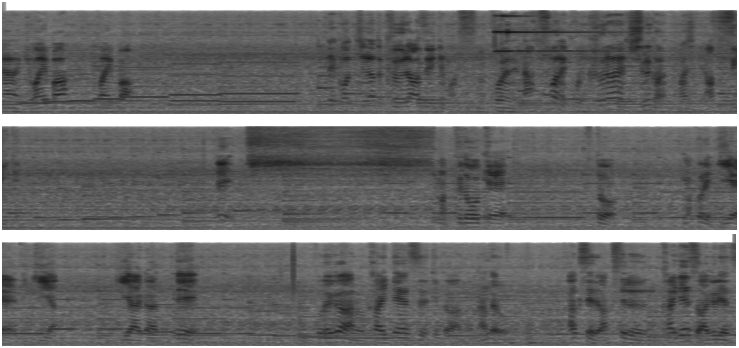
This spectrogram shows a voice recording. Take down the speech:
なんだっけワイパー？ワイパー。でこっちにあとクーラーついてます。これね夏場ねこれクーラーないと死ぬからマジで。暑すぎて。で、まあ、駆動系。と、まあ、これギアやね。ギア。ギアがあってこれがあの回転数っていうかあのなんだろう。アクセルアクセル回転数を上げるやつ。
